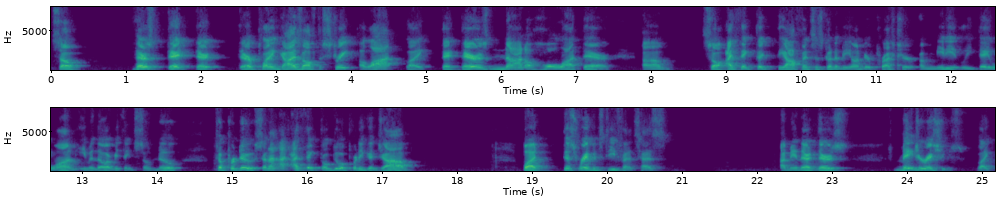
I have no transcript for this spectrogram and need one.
So there's they they're they're playing guys off the street a lot. Like they, there's not a whole lot there. Um, so I think that the offense is going to be under pressure immediately day one, even though everything's so new to produce. And I, I think they'll do a pretty good job. But this Ravens defense has, I mean, there, there's major issues, like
